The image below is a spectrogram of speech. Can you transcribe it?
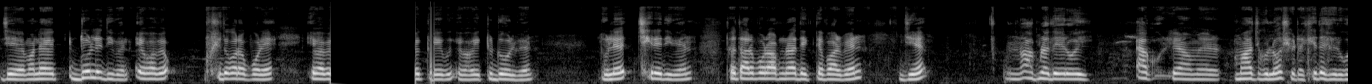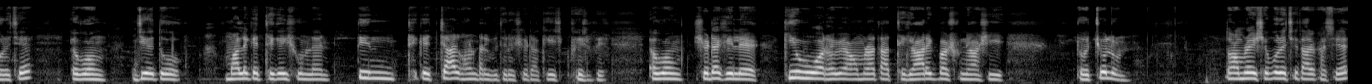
যে মানে ডলে দিবেন, এভাবে সিদ্ধ করার পরে এভাবে এভাবে একটু ডলবেন ধুলে ছেড়ে দিবেন। তো তারপর আপনারা দেখতে পারবেন যে আপনাদের ওই অ্যাকোরিয়ামের মাছগুলো সেটা খেতে শুরু করেছে এবং যেহেতু মালিকের থেকেই শুনলেন, তিন থেকে চার ঘণ্টার ভিতরে সেটা খেয়ে ফেসবে এবং সেটা খেলে কী উপকার হবে আমরা তার থেকে আরেকবার শুনে আসি। তো চলুন। তো আমরা এসে পড়েছি তার কাছে।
